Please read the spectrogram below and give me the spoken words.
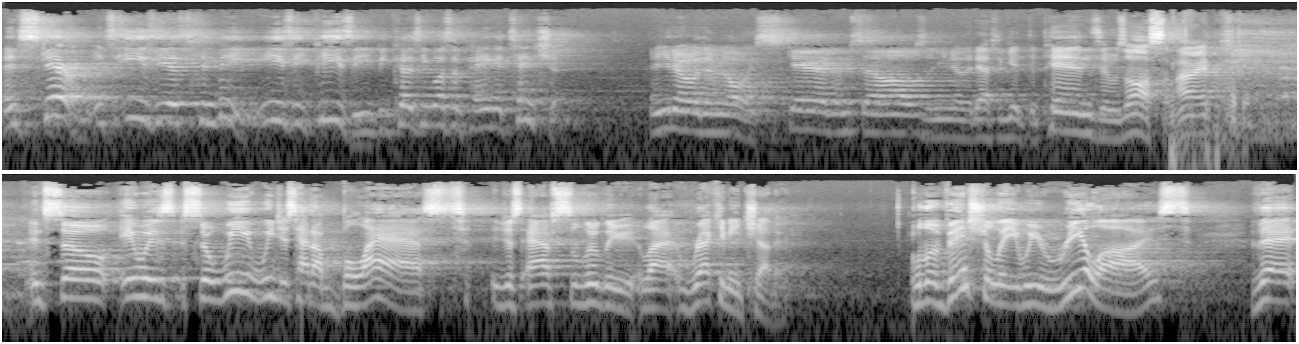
and scare him. It's easy as can be, easy peasy, because he wasn't paying attention. And you know, they would always scare themselves, and you know, they'd have to get the pins. It was awesome, all right? And so it was, so we, we just had a blast, just absolutely wrecking each other. Well, eventually we realized that,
